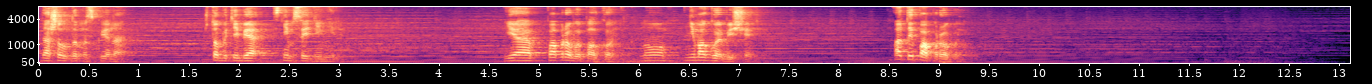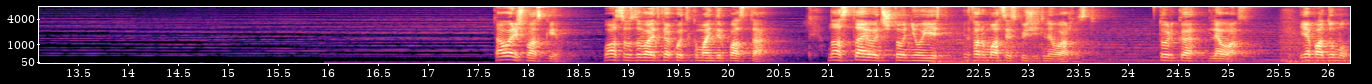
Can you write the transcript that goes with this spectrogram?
дошел до Москвина, чтобы тебя с ним соединили. Я попробую, полковник, но не могу обещать. А ты попробуй. Товарищ Москвин, вас вызывает какой-то командир поста. Настаивает, что у него есть информация исключительной важности. Только для вас. Я подумал,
